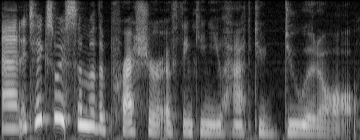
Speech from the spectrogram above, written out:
and it takes away some of the pressure of thinking you have to do it all.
